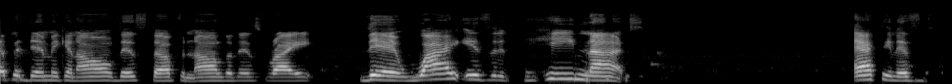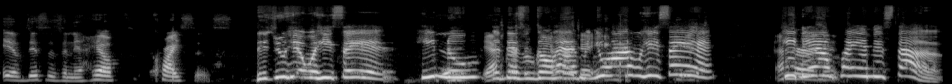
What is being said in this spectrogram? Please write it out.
epidemic and all this stuff and all of this, right? Then why is it he not acting as if this is in a health crisis? Did you hear what he said? He knew yeah, that this was gonna happen. You heard what he said. he downplaying this stuff.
